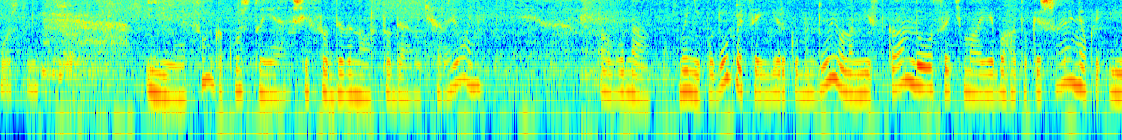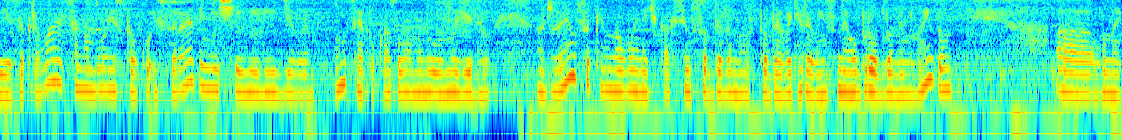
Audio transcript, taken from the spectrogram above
коштує. І сумка коштує 699 гривень. Вона мені подобається, її рекомендую. Вона містка досить, має багато кишеньок і закривається на блискавку, і всередині ще є відділи. Ну, це я показувала в минулому відео. А джинсики в новиночках 799 гривень з необробленим низом. Вони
